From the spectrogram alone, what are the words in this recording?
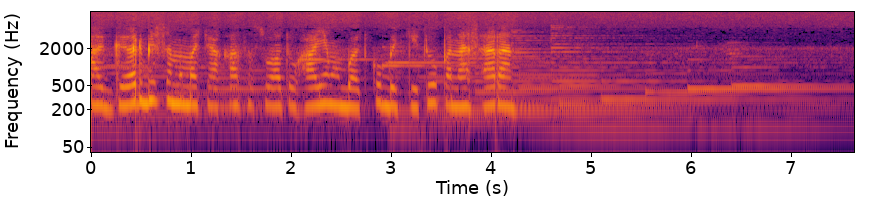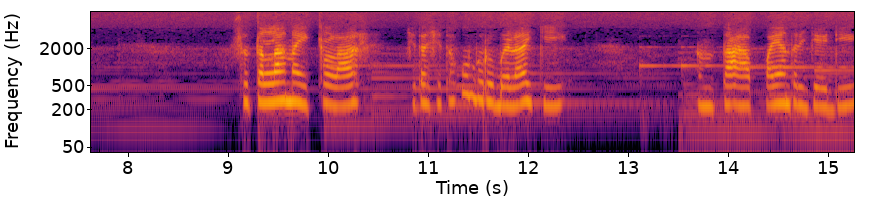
agar bisa memecahkan sesuatu hal yang membuatku begitu penasaran. Setelah naik kelas, cita-citaku berubah lagi. Entah apa yang terjadi,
